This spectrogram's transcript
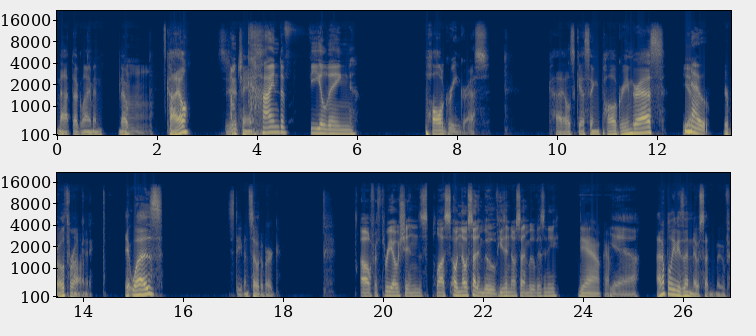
Not Doug Liman. Nope. Mm. Kyle? This is your I'm chance. kind of feeling Paul Greengrass. Kyle's guessing Paul Greengrass. Yeah. No. You're both wrong. Okay. It was Steven Soderbergh. Oh, for Three Oceans plus. Oh, No Sudden Move. He's in No Sudden Move, isn't he? Yeah, okay. Yeah. I don't believe he's in No Sudden Move.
